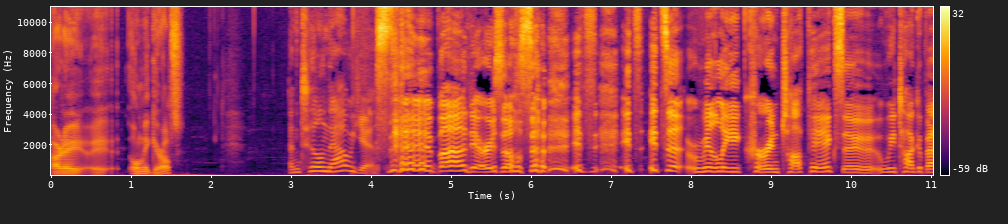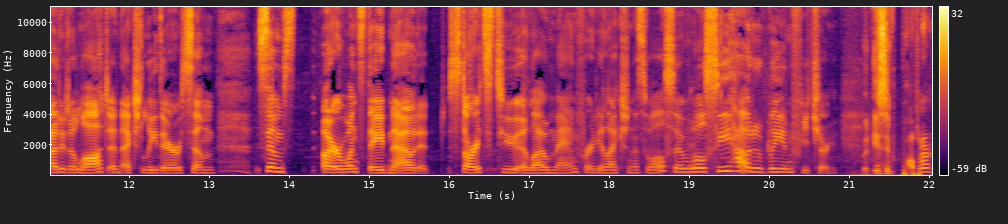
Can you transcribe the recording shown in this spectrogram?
are they uh, only girls until now yes. But there is also it's it's it's a really current topic so we talk about it a lot and actually there are some some or one state now that starts to allow men for the election as well so we'll see how it'll be in future. But is it popular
